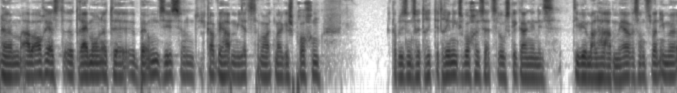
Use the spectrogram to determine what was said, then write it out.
Ähm, aber auch erst äh, drei Monate bei uns ist. Und ich glaube, wir haben jetzt, haben wir heute mal gesprochen, ich glaube, das ist unsere dritte Trainingswoche, seit es losgegangen ist, die wir mal haben. Ja, aber sonst waren immer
